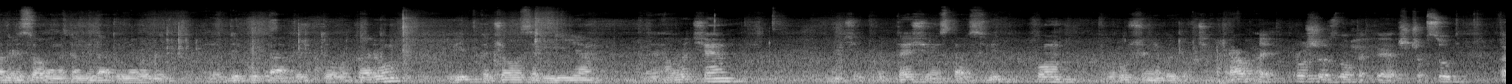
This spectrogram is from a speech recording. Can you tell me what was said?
адресована кандидату в народні депутати Токарю від Качова Сергія Олеговича Значить, про те, що він став свідком порушення виборчих прав. Прошу знов таки, щоб суд е,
